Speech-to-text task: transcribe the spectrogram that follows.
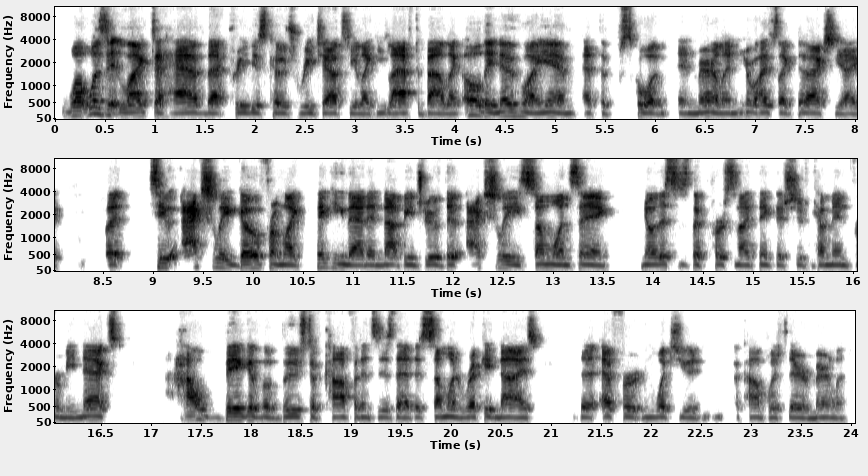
what was it like to have that previous coach reach out to you? Like you laughed about, like, oh, they know who I am at the school in Maryland. Your wife's like, no, actually, I. But to actually go from like thinking that and not being true, that actually someone saying, no, this is the person I think that should come in for me next. How big of a boost of confidence is that that someone recognized the effort and what you had accomplished there in Maryland.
